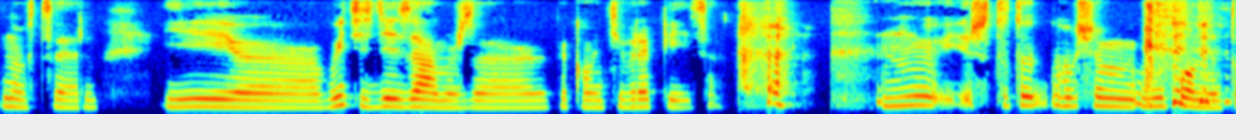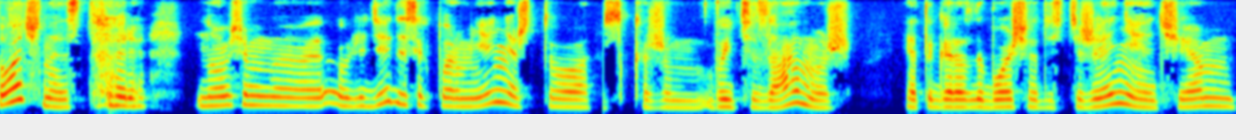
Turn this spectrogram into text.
ну, в ЦЕРН, и э, выйти здесь замуж за какого-нибудь европейца. Ну, что-то, в общем, не помню точно историю, но, в общем, э, у людей до сих пор мнение, что, скажем, выйти замуж — это гораздо большее достижение, чем,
